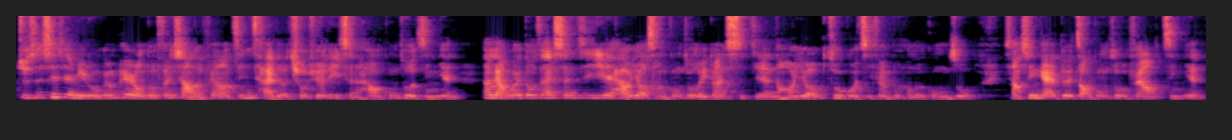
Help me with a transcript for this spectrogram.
就是谢谢明如跟佩蓉都分享了非常精彩的求学历程，还有工作经验。那两位都在生技业还有药厂工作了一段时间，然后也有做过几份不同的工作，相信应该对找工作非常有经验。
